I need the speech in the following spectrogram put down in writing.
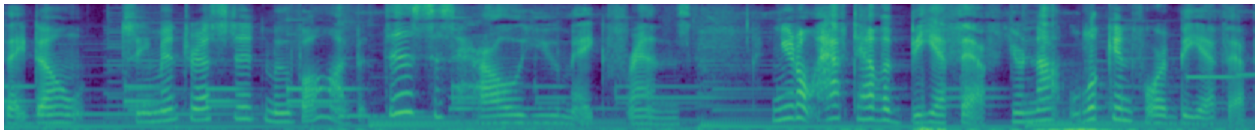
they don't seem interested, move on. But this is how you make friends. You don't have to have a BFF. You're not looking for a BFF.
